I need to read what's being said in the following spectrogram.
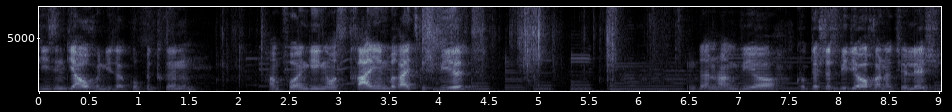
Die sind ja auch in dieser Gruppe drin. Haben vorhin gegen Australien bereits gespielt. Und dann haben wir, guckt euch das Video auch an natürlich.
